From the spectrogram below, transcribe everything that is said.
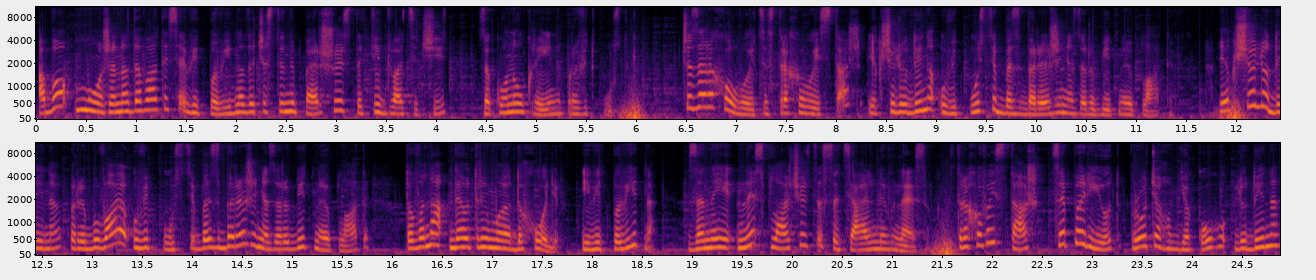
або може надаватися відповідно до частини 1 статті 26 Закону України про відпустки. Чи зараховується страховий стаж, якщо людина у відпустці без збереження заробітної плати? Якщо людина перебуває у відпустці без збереження заробітної плати, то вона не отримує доходів і, відповідно, за неї не сплачується соціальний внесок. Страховий стаж це період, протягом якого людина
